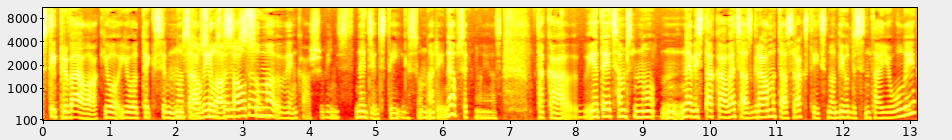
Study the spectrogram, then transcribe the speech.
stipri vēlāk, jo, jo teiksim, no tā lielā sausuma savu. vienkārši viņas nedzinstīgas un arī neapsakņojās. Tā kā ieteicams, nu, nevis tā kā vecās grāmatās rakstīts no 20. jūlija,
